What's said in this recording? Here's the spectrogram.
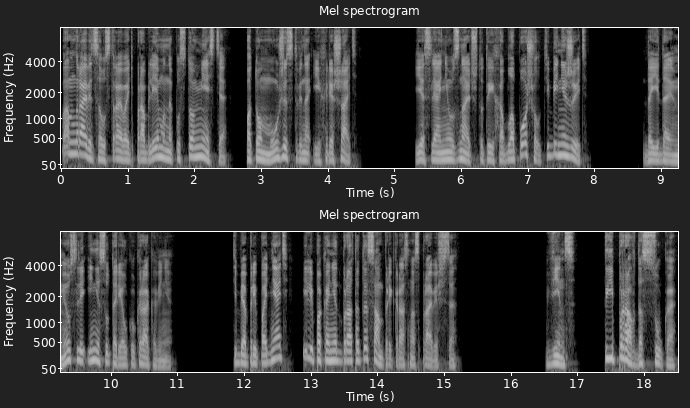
Вам нравится устраивать проблемы на пустом месте, потом мужественно их решать. Если они узнают, что ты их облапошил, тебе не жить. Доедаю мюсли и несу тарелку к раковине. Тебя приподнять или пока нет брата, ты сам прекрасно справишься? Винс, ты и правда сука.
